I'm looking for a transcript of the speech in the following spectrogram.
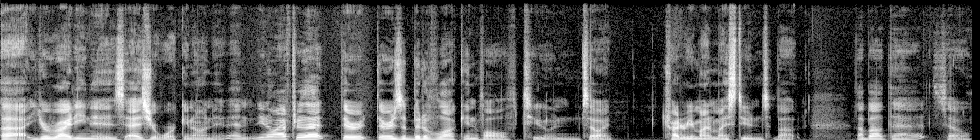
uh, your writing is as you're working on it. And, you know, after that, there there is a bit of luck involved too. And so I try to remind my students about about that. So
